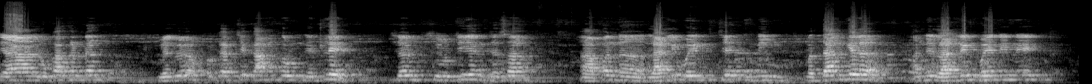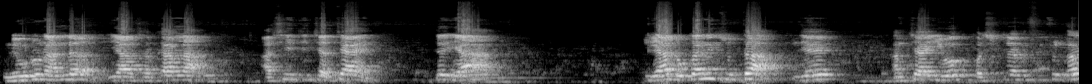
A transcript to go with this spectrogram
या लोकांकडनं वेगवेगळ्या प्रकारचे काम करून घेतले. शेव शेवटी जसं आपण लाडली बहिणीचे मतदान केलं आणि लाडली बहिणीने निवडून आणलं या सरकारला अशी जी चर्चा आहे तर या या लोकांनी सुद्धा म्हणजे आमच्या युवक प्रशिक्षण सुद्धा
